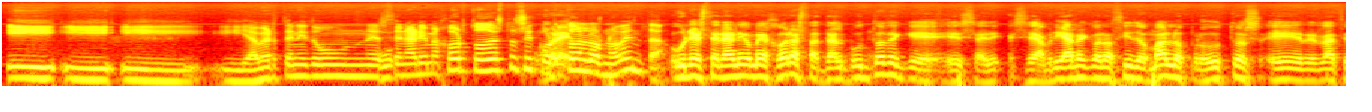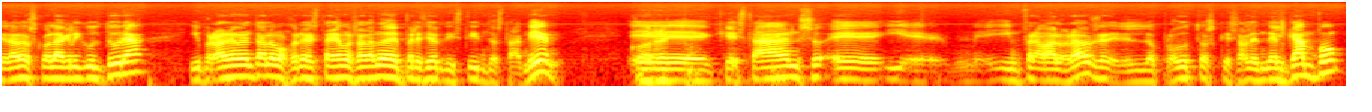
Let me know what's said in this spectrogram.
y, y- y- y haber tenido un escenario mejor, todo esto se cortó en los 90. Un escenario mejor hasta tal punto de que eh, se, se habría reconocido más los productos eh, relacionados con la agricultura y probablemente a lo mejor estaríamos hablando de precios distintos también. Eh, que están eh, eh, infravalorados los productos que salen del campo,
